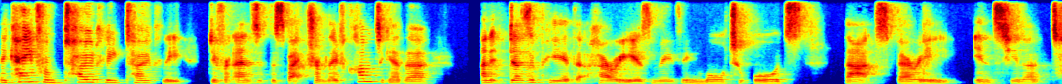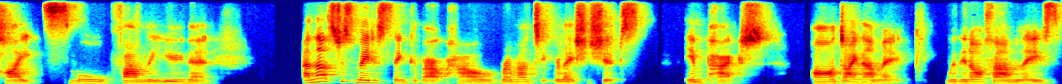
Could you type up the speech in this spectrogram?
they came from totally, totally different ends of the spectrum. They've come together, and it does appear that Harry is moving more towards that very insular, tight, small family unit. And that's just made us think about how romantic relationships impact our dynamic within our families.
